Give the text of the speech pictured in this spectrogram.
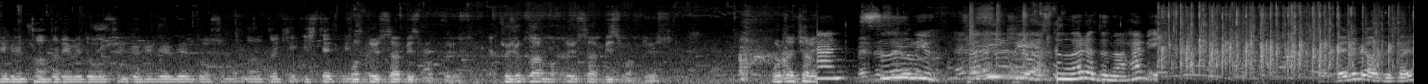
Ne bileyim tandır evi de olsun, gönül evleri de olsun. Bunlardaki işletme mutluysa biz mutluyuz. Çocuklar mutluysa biz mutluyuz. Burada çalış Ben sığmıyor. Tabii ki. Kadınlar adına hem Beni bir alkışlayın.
